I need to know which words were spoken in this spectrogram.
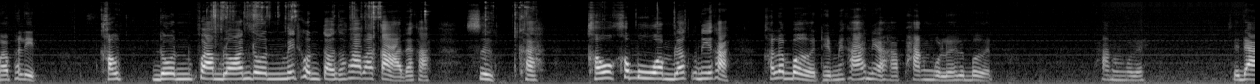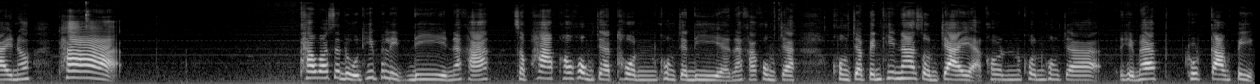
มาผลิตเขาโดนความร้อนโดนไม่ทนต่อสภาพอากาศนะคะสึกค่ะเขาเขาบวมแล้วนี่ค่ะเขาระเบิดเห็นไหมคะเนี่ยค่ะ พังหมดเลยระเบิด พังหมดเลย เสียดายเนาะถ้า ถ้าวัสดุที่ผลิตดีนะคะ สภาพเขาคงจะทนคงจะดีนะคะ คงจะคงจะเป็นที่น่าสนใจอะคนคนคงจะเห็นไหมครุฑกลางปีก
